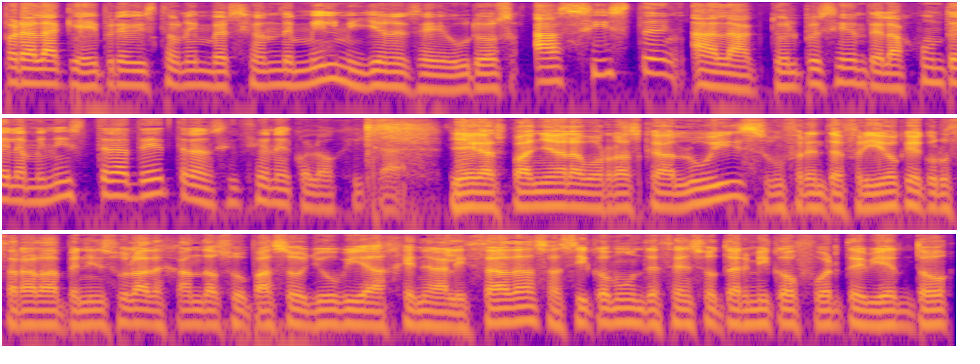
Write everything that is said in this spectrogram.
para la que hay prevista una inversión de 1.000 millones de euros. Asisten al acto el presidente de la Junta y la ministra de Transición Ecológica. Llega a España la borrasca Luis, un frente frío que cruzará la península dejando a su paso lluvias generalizadas, así como un descenso térmico, fuerte viento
